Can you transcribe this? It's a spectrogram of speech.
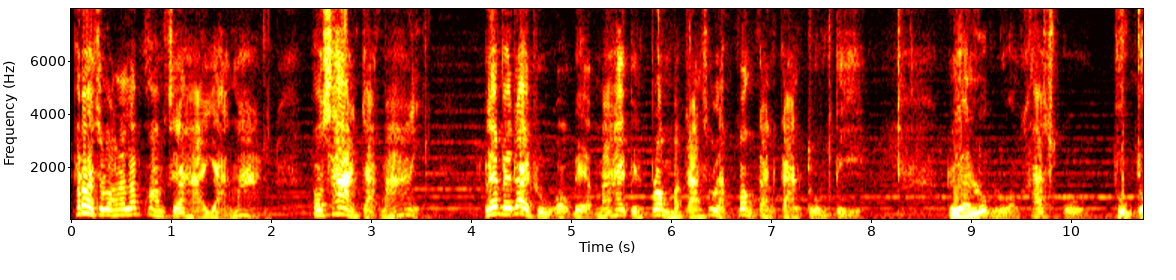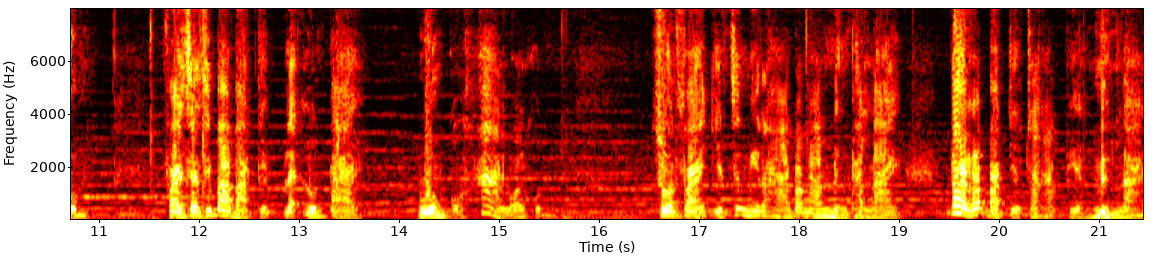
พระราชวังได้รับความเสียหายอย่างมาก เพราะสร้างจากไม้ และไม่ได้ถูกออกแบบมาให้เป็นป้อมปราการสำหรับป้องกันการโจมตี เรือลูกหลวงคาสโกถูกจม ฝ่ายแซนซิบาบาดเจ็บและล้มตาย รวมกว่า 500 คน ส่วนฝ่ายอังกฤษซึ่งมีทหารประมาณ 1,000 นาย ได้รับบาดเจ็บสาหัสเพียงหนึ่งนาย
